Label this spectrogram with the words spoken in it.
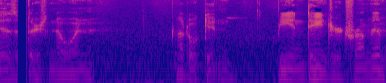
is if there's no one that'll get in, be endangered from him.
